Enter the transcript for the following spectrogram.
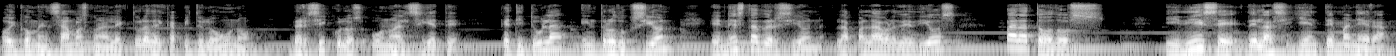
Hoy comenzamos con la lectura del capítulo 1, versículos 1 al 7, que titula Introducción en esta versión, la palabra de Dios para todos. Y dice de la siguiente manera,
